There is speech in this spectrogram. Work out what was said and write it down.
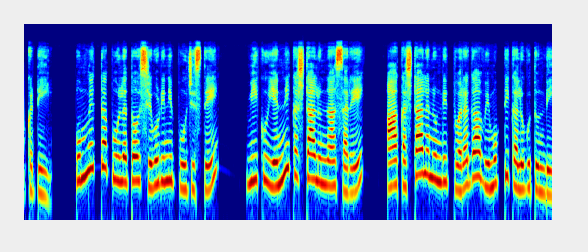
ఒకటి. ఉమ్మెత్త పూలతో శివుడిని పూజిస్తే మీకు ఎన్ని కష్టాలున్నా సరే ఆ కష్టాల నుండి త్వరగా విముక్తి కలుగుతుంది.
